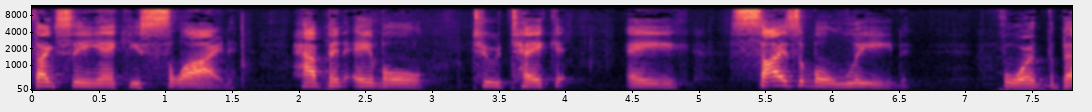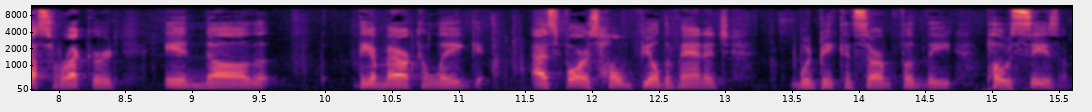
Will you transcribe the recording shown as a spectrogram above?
thanks to the Yankees slide, have been able to take a sizable lead for the best record in uh, the, the American League as far as home field advantage would be concerned for the postseason.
